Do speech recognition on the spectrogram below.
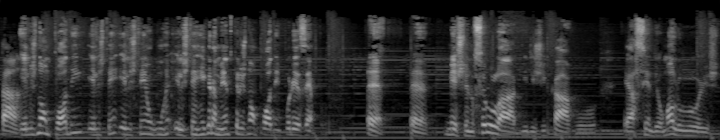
Tá. Eles não podem, eles têm, eles têm algum, eles têm regramento que eles não podem, por exemplo, é, é mexer no celular, dirigir carro, é acender uma luz,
